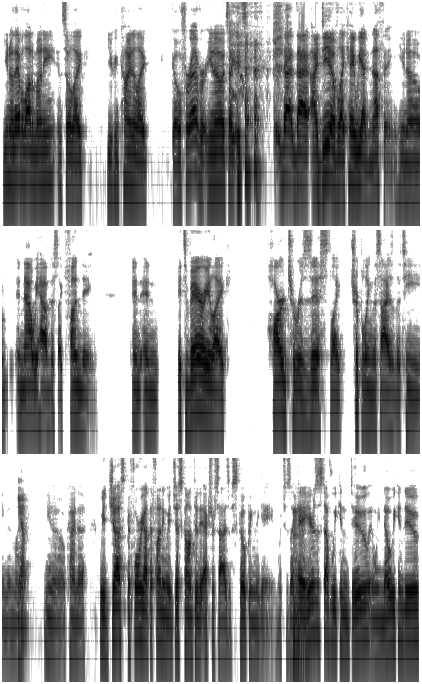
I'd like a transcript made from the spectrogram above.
you know, they have a lot of money and so like you can kind of like go forever, you know? It's like it's that that idea of like, hey, we had nothing, you know, and now we have this like funding and and it's very like hard to resist like tripling the size of the team and like you know, kind of we had just before we got the funding, we had just gone through the exercise of scoping the game, which is like, mm-hmm. hey, here's the stuff we can do and we know we can do.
